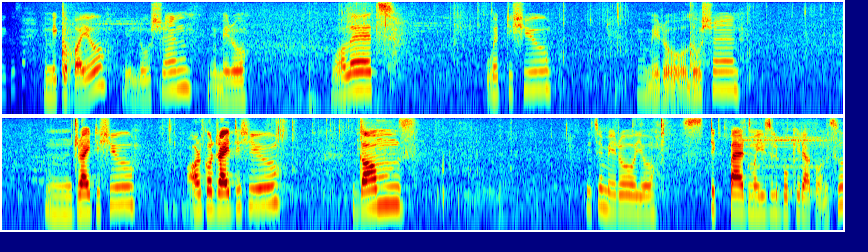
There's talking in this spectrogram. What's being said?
मेकअप यो मेकअप भयो यो लोसन यो मेरो वालेट वेट टिस्यु यो मेरो लोसन ड्राई टिस्यु अर्को ड्राई टिस्यु गम्स यो चाहिँ मेरो यो स्टिक प्याड म युजली बोकिरहेको हुन्छु।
